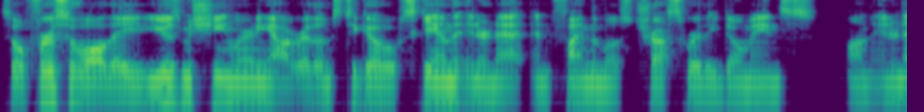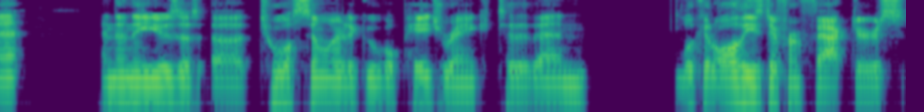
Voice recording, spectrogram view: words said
So first of all, they use machine learning algorithms to go scan the internet and find the most trustworthy domains on the internet. And then they use a, a tool similar to Google PageRank to then look at all these different factors,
